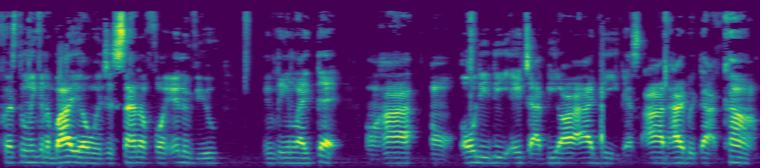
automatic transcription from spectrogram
Press the link in the bio and just sign up for an interview, anything like that on high on ODDHIBRID. That's oddhybrid.com.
